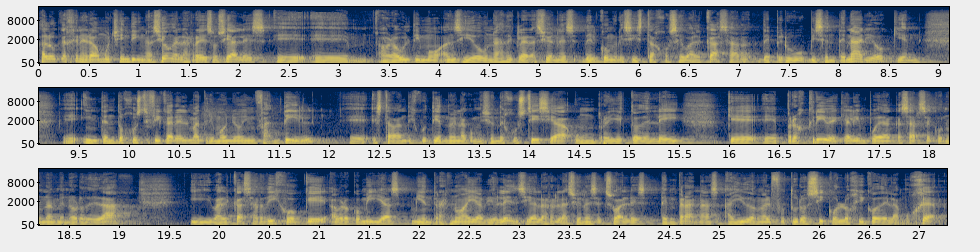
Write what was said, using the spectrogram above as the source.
algo que ha generado mucha indignación en las redes sociales, eh, eh, ahora último, han sido unas declaraciones del congresista José Balcázar de Perú Bicentenario, quien eh, intentó justificar el matrimonio infantil. estaban discutiendo en la Comisión de Justicia un proyecto de ley que proscribe que alguien pueda casarse con una menor de edad y Balcázar dijo que, abro comillas, mientras no haya violencia, las relaciones sexuales tempranas ayudan al futuro psicológico de la mujer,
